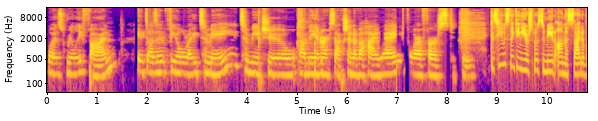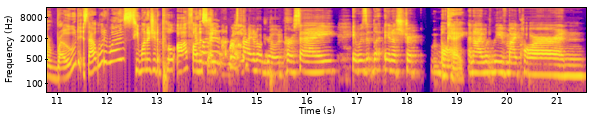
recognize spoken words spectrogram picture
was really fun it doesn't feel right to me to meet you on the intersection of a highway for a first date. Because he was thinking you were supposed to meet on the side of a road. Is that what it was? He wanted you to pull off on the side of a road. side of a road per se. It was in a strip mall. Okay. And I would leave my car and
